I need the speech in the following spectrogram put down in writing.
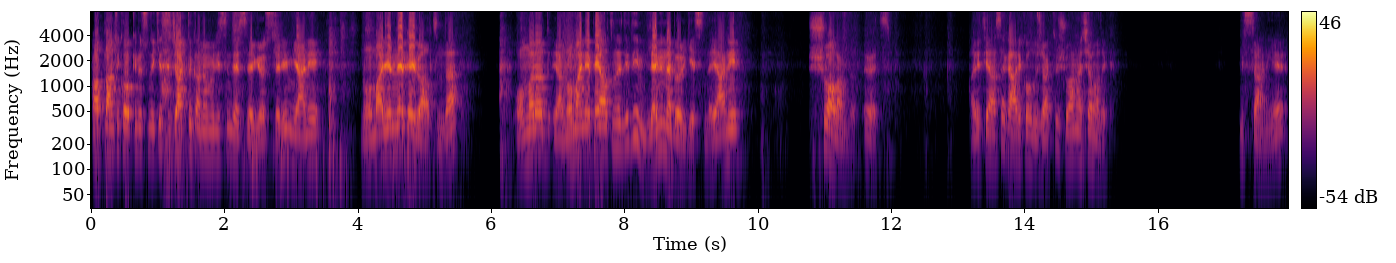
Atlantik Okyanusu'ndaki sıcaklık anomalisini de size göstereyim. Yani normallerin epey altında. Onlara yani normal epey altında dediğim Lanina bölgesinde. Yani şu alanda. Evet. Haritaya alsak harika olacaktı. Şu an açamadık. Bir saniye.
